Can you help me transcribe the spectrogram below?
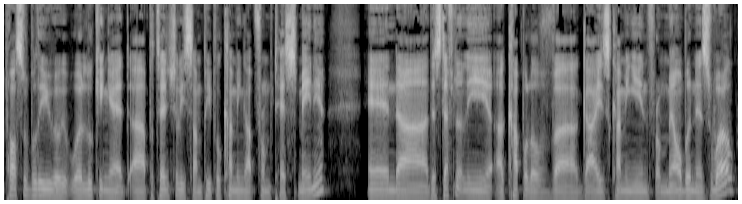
Possibly, we're, we're looking at uh, potentially some people coming up from Tasmania, and uh, there's definitely a couple of uh, guys coming in from Melbourne as well.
